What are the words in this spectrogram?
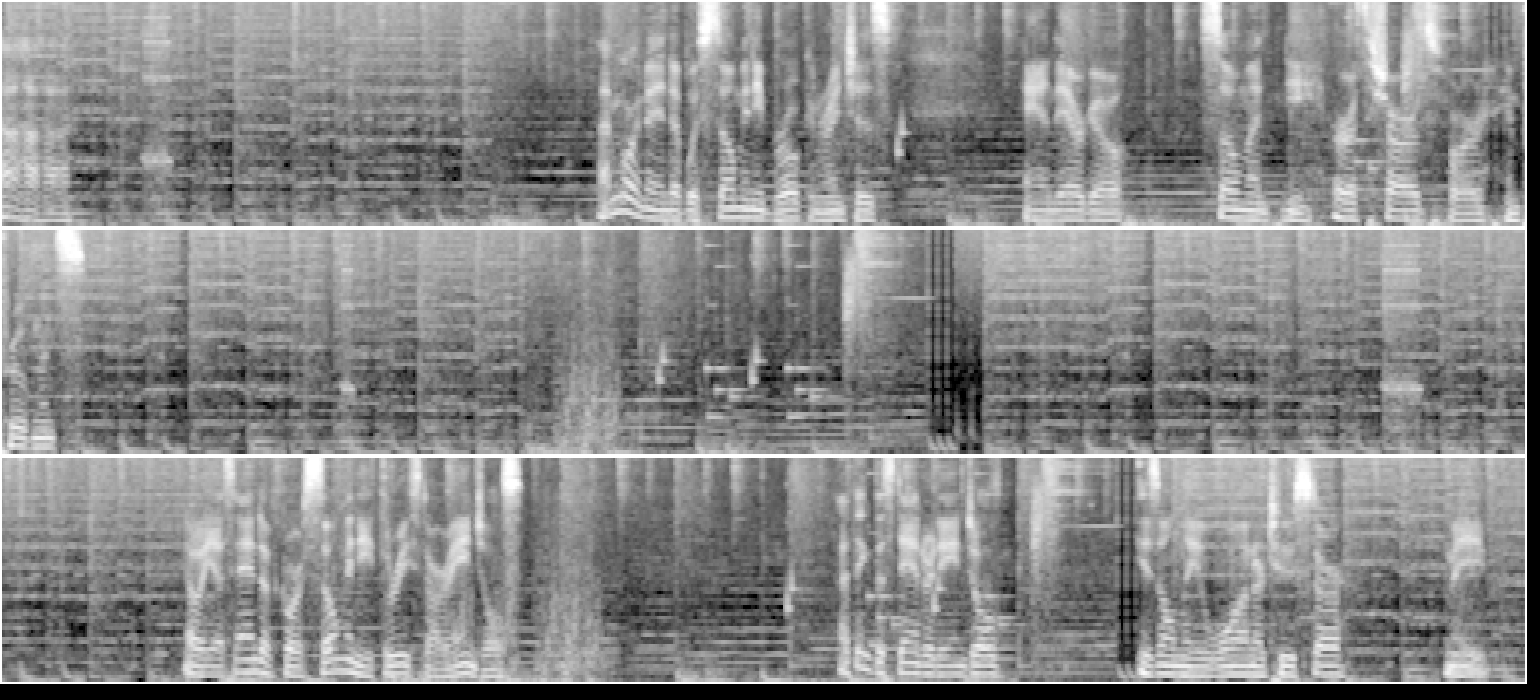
Ha ha ha. I'm going to end up with so many broken wrenches and ergo so many earth shards for improvements. Oh yes, and of course so many 3-star angels. I think the standard angel is only 1 or 2 star. Maybe.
